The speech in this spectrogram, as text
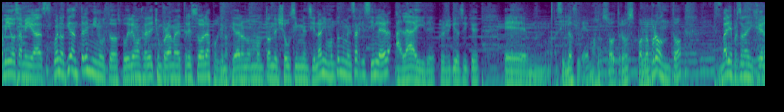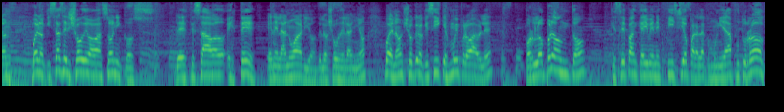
Amigos, amigas, bueno, quedan tres minutos. Podríamos haber hecho un programa de tres horas porque nos quedaron un montón de shows sin mencionar y un montón de mensajes sin leer al aire. Pero yo quiero decir que eh, si los leemos nosotros, por lo pronto, varias personas dijeron, bueno, quizás el show de Babasónicos de este sábado esté en el anuario de los shows del año. Bueno, yo creo que sí, que es muy probable. Por lo pronto, que sepan que hay beneficio para la comunidad Futurock.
